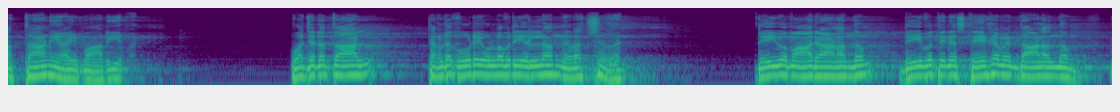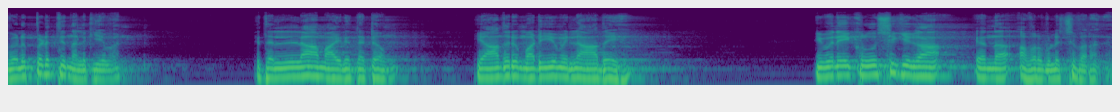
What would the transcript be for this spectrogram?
അത്താണിയായി മാറിയവൻ. വചനത്താൽ തങ്ങളുടെ കൂടെയുള്ളവരെ എല്ലാം നിറച്ചവൻ. ദൈവം ആരാണെന്നും ദൈവത്തിന്റെ സ്നേഹം എന്താണെന്നും വെളിപ്പെടുത്തി നൽകിയവൻ. ഇതെല്ലാമായിരുന്നിട്ടും യാതൊരു മടിയുമില്ലാതെ ഇവനെ ക്രൂശിക്കുക എന്ന് അവർ വിളിച്ചു പറഞ്ഞു.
